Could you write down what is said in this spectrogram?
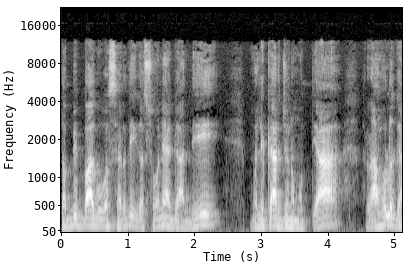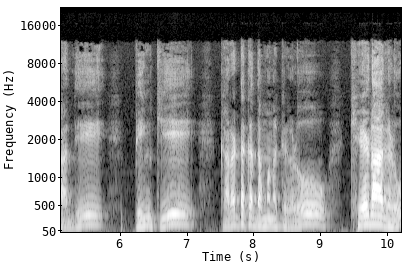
ತಬ್ಬಿಬ್ಬಾಗುವ ಸರದಿ ಈಗ ಸೋನಿಯಾ ಗಾಂಧಿ, ಮಲ್ಲಿಕಾರ್ಜುನ ಮುತ್ಯ, ರಾಹುಲ್ ಗಾಂಧಿ, ಪಿಂಕಿ ಕರಟಕ ದಮನಕಗಳು ಖೇಡಾಗಳು,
